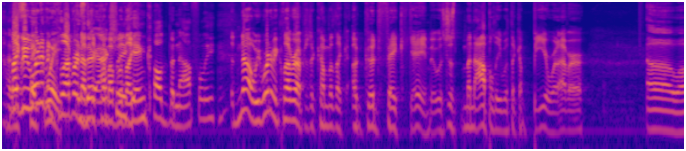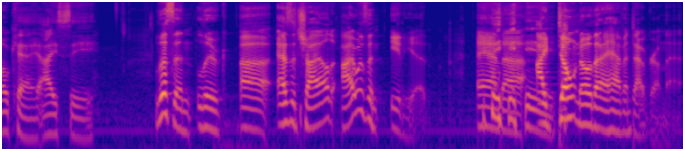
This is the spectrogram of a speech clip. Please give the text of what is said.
I Like, we weren't even clever enough to come up with, a like- game called Monopoly? no, we weren't even clever enough to come with like a good fake game. It was just Monopoly with like a B or whatever. Oh, okay. I see. Listen, Luke. Uh, as a child, I was an idiot, and uh, I don't know that I haven't outgrown that.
